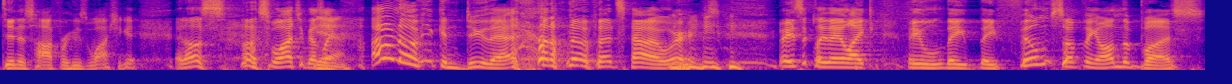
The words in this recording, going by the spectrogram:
Dennis Hopper who's watching it. And I was, I was watching. I was Yeah. like, I don't know if you can do that. I don't know if that's how it works. Basically, they like they they they filmed something on the bus,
